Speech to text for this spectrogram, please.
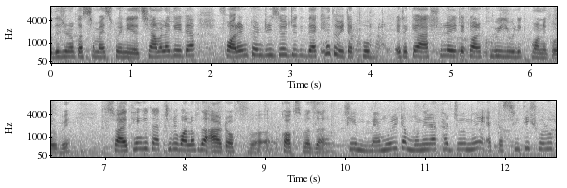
ওদের জন্য কাস্টমাইজ করে নিয়ে যাচ্ছি। আমার লাগে এটা ফরেন কান্ট্রিজেও যদি দেখে তো এটা খুব এটাকে আসলে এটাকে অনেক খুবই ইউনিক মনে করবে। সো আই থিঙ্ক এটা actually one of the art of Cox's Bazar সেই মেমোরিটা মনে রাখার জন্যই একটা স্মৃতিস্বরূপ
